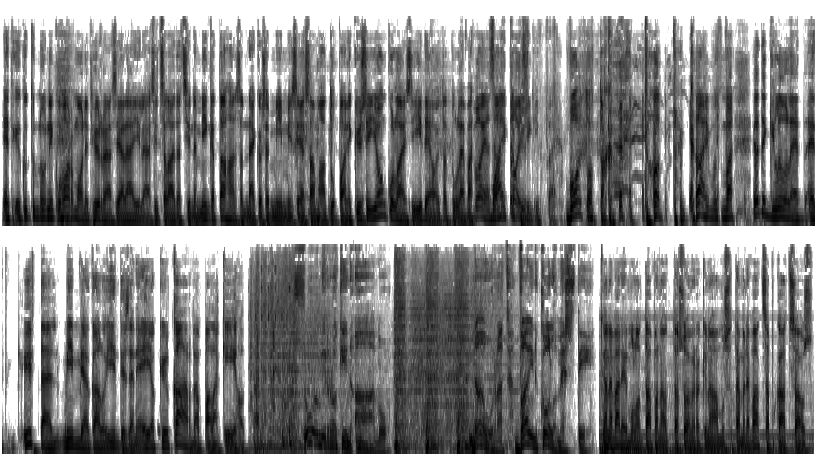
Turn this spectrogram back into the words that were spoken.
et, kun tu- niinku hormonit hyrää siellä äijillä ja sit sä laitat sinne minkä tahansa näköisen mimmin siihen samaan tupaan, niin kyllä siinä jonkunlaisia ideoita tulee. Va- Voihan olla toisinkin päin. Voi totta kai, totta kai, mutta mä jotenkin luulen, että, että yhtään mimmiä, joka on ollut intisen, niin ei ole kyllä kaarnanpala kiihottanut. Suomi Rokin aamu. Naurat vain kolmesti. Aina välillä mulla on tapana ottaa Suomirokin aamussa tämmönen WhatsApp-katsaus.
